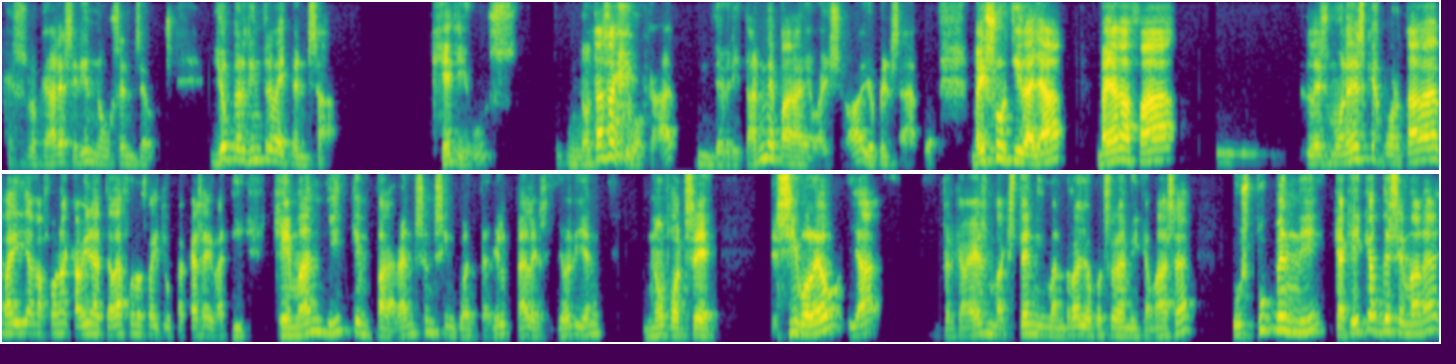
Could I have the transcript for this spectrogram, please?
que és el que ara serien 900 euros. Jo per dintre vaig pensar, què dius? no t'has equivocat? De veritat me pagareu això? Jo pensava, vaig sortir d'allà, vaig agafar les monedes que portava, vaig agafar una cabina de telèfons, vaig trucar a casa i vaig dir que m'han dit que em pagaran 150.000 peles. I jo dient, no pot ser. Si voleu, ja, perquè a vegades m'extén i m'enrotllo potser una mica massa, us puc ben dir que aquell cap de setmana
